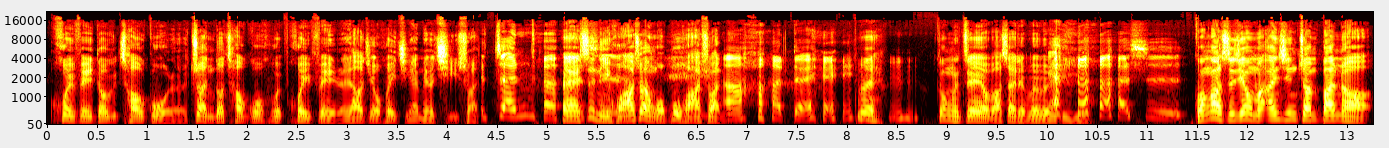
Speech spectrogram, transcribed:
会费都超过了，赚都超过会会费了，然后结果会期还没有起算。真的，哎，是你划算，我不划算。啊，对，对，工人这要把赛腿微微低。是，广告时间，我们安心专班哦，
